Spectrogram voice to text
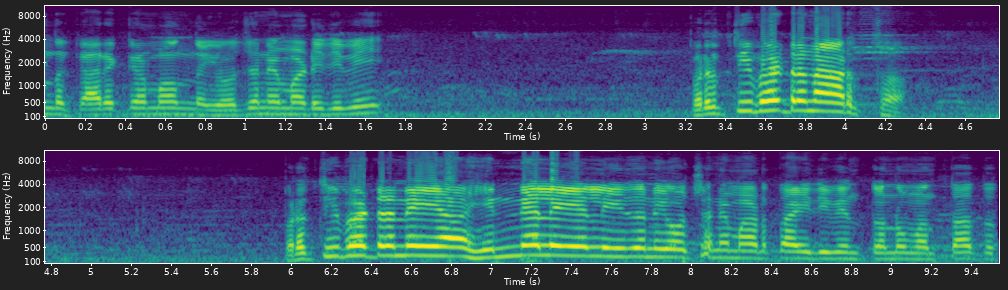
ಒಂದು ಕಾರ್ಯಕ್ರಮವನ್ನು ಯೋಜನೆ ಮಾಡಿದ್ದೀವಿ. ಪ್ರತಿಭಟನಾರ್ಥ, ಪ್ರತಿಭಟನೆಯ ಹಿನ್ನೆಲೆಯಲ್ಲಿ ಇದನ್ನು ಯೋಚನೆ ಮಾಡ್ತಾ ಇದ್ದೀವಿ ಅಂತನ್ನುವಂಥದ್ದು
